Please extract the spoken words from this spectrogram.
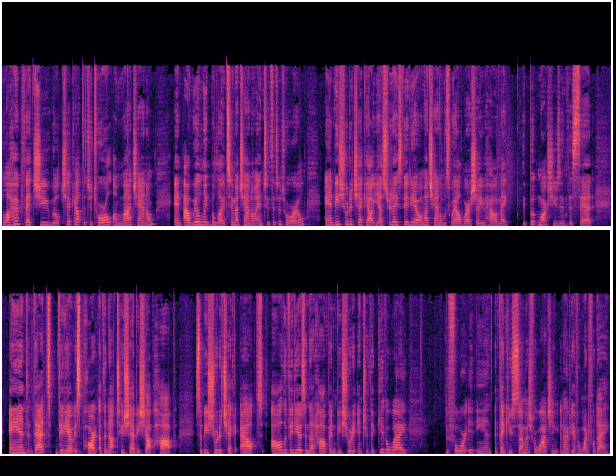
Well, I hope that you will check out the tutorial on my channel and I will link below to my channel and to the tutorial. And be sure to check out yesterday's video on my channel as well where I show you how I make the bookmarks using this set. And that video is part of the Not Too Shabby Shop Hop. So be sure to check out all the videos in that hop and be sure to enter the giveaway before it ends. And thank you so much for watching and I hope you have a wonderful day.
